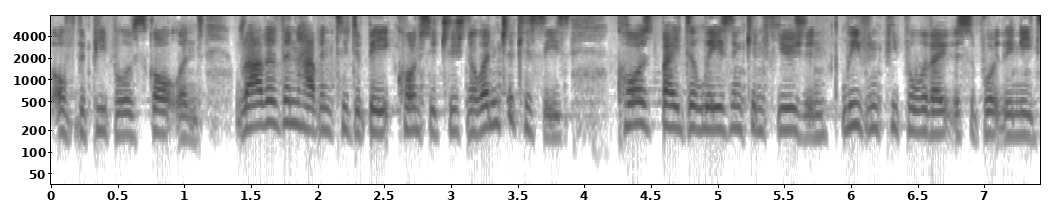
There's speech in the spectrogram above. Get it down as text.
of the people of Scotland, rather than having to debate constitutional intricacies caused by delays and confusion, leaving people without the support they need.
